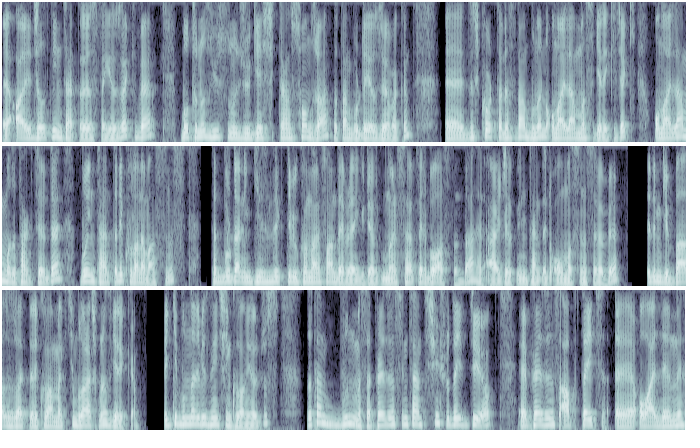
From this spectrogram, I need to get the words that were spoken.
ayrıcalıklı internetler arasına girecek ve botunuz 100 sunucuyu geçtikten sonra zaten burada yazıyor bakın Discord tarafından bunların onaylanması gerekecek. Onaylanmadığı takdirde bu internetleri kullanamazsınız. Tabi burada hani gizlilik gibi konular falan devreye giriyor. Bunların sebepleri bu aslında. Hani ayrıcalıklı internetlerin olmasının sebebi. Dediğim gibi bazı özellikleri kullanmak için bunları açmanız gerekiyor. Peki bunları biz niçin kullanıyoruz? Zaten bunun mesela Presence Intent için şurada diyor. E, presence Update e, olaylarını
